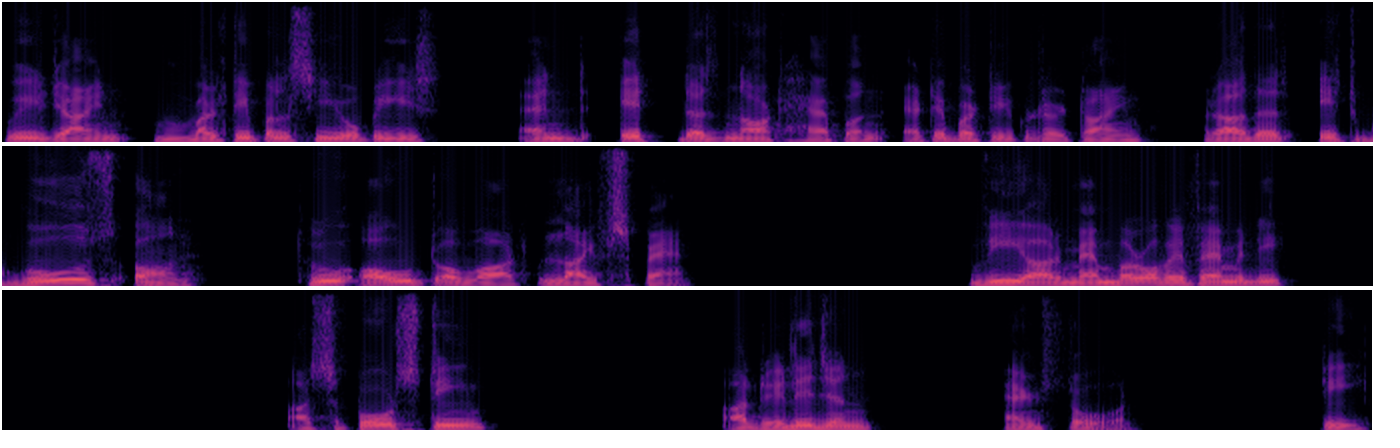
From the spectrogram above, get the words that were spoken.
we join multiple COPs and it does not happen at a particular time. Rather it goes on throughout of our lifespan. We are member of a family a sports team a religion and so on. See,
